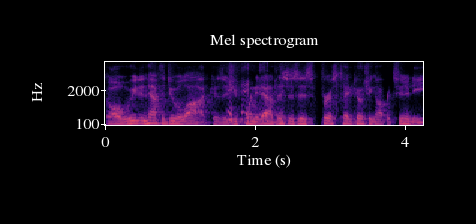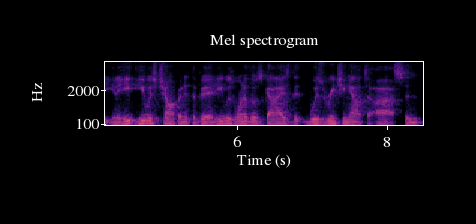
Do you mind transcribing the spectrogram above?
Oh, we didn't have to do a lot because, as you pointed out, this is his first head coaching opportunity. You know, he he was chomping at the bit. He was one of those guys that was reaching out to us, and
